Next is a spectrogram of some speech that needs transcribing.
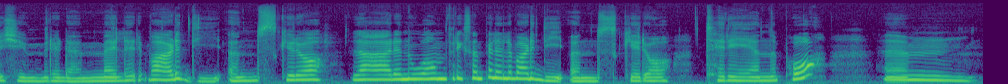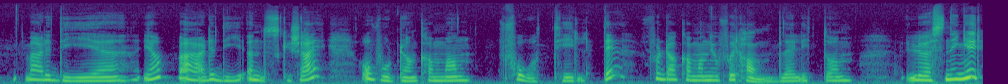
bekymrer dem, eller hva er det de ønsker å lære noe om, f.eks., eller hva er det de ønsker å trene på? Um, hva er, de, ja, hva er det de ønsker seg, og hvordan kan man få til det? For da kan man jo forhandle litt om løsninger,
